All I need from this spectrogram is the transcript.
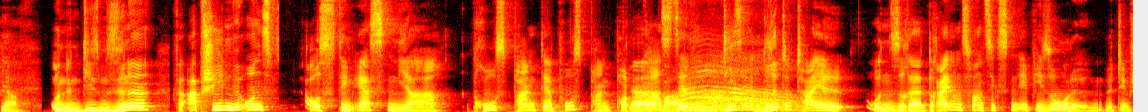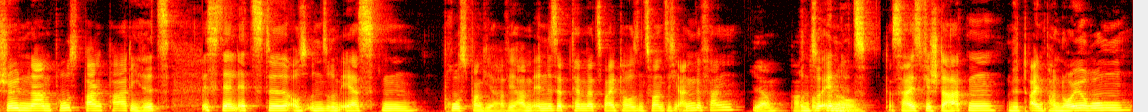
Ja, Und in diesem Sinne verabschieden wir uns aus dem ersten Jahr Prost Punk, der Post-Punk-Podcast. Ja, ne? dieser dritte Teil unserer 23. Episode mit dem schönen Namen Post-Punk Party Hits ist der letzte aus unserem ersten Post-Punk-Jahr. Wir haben Ende September 2020 angefangen ja, passt und so genau. endet's. Das heißt, wir starten mit ein paar Neuerungen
